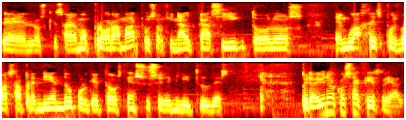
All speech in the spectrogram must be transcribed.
los que sabemos programar, pues al final casi todos los lenguajes pues vas aprendiendo porque todos tienen sus similitudes. Pero hay una cosa que es real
